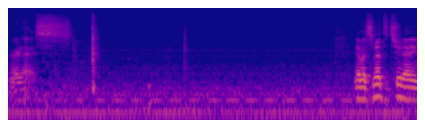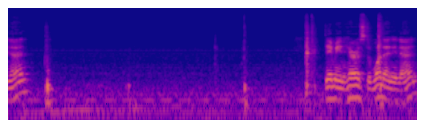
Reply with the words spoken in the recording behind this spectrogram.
Very nice. Emmitt Smith to 299. Damien Harris to 199.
